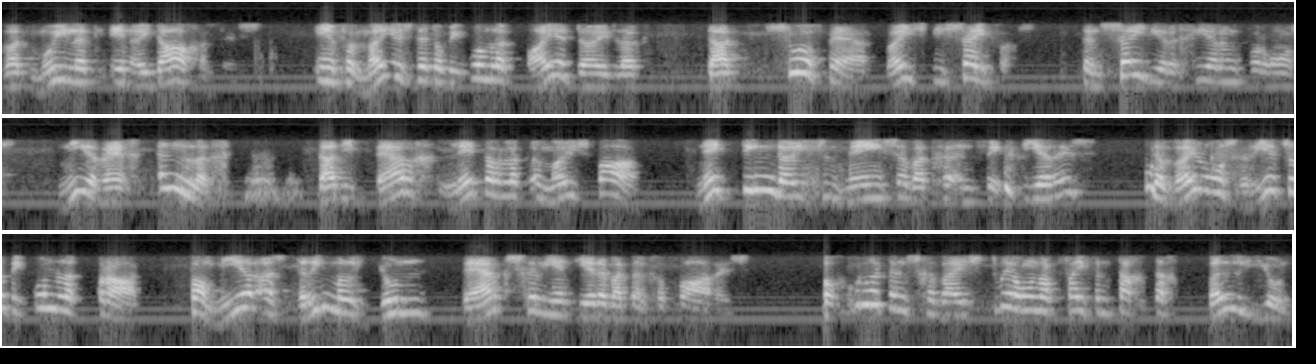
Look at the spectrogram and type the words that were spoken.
wat moeilik en uitdagend is? En vir my is dit op die oomblik baie duidelik dat sover wys die syfers tensy die regering vir ons nie reg inlig dat die berg letterlik 'n muis baar net 10000 mense wat geïnfekteer is terwyl ons reeds op die oomblik praat van meer as 3 miljoen werksgeleenthede wat in gevaar is. Begrotingsgewys 285 biljoen.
